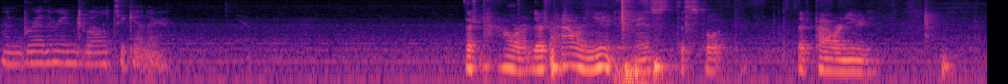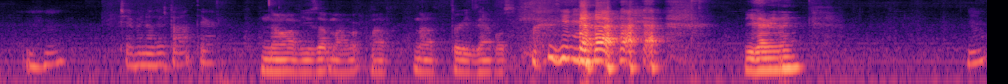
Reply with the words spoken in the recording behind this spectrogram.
When brethren dwell together. There's power. There's power in unity. I mean, it's the story. There's power in unity. Mm-hmm. Do you have another thought there? No, I've used up my my, my three examples. Do you have anything? No.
